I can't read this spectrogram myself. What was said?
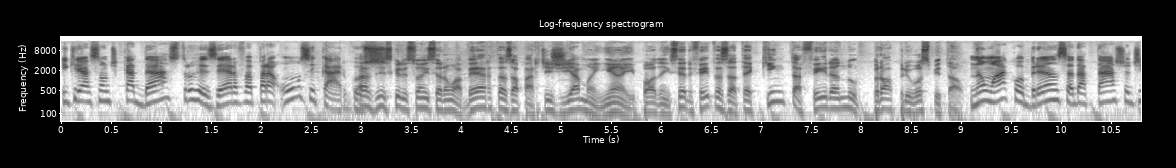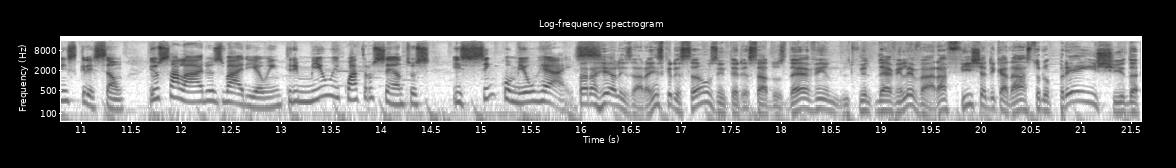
e criação de cadastro reserva para 11 cargos. As inscrições serão abertas a partir de amanhã e podem ser feitas até quinta-feira no próprio hospital. Não há cobrança da taxa de inscrição e os salários variam entre R$ 1.400 e 5 mil reais. Para realizar a inscrição, os interessados devem, devem levar a ficha de cadastro preenchida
